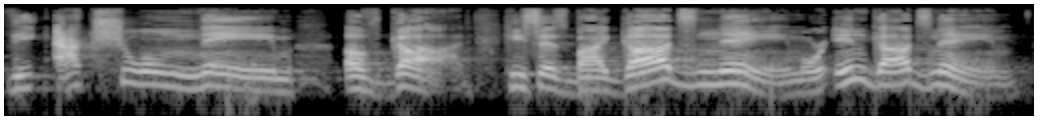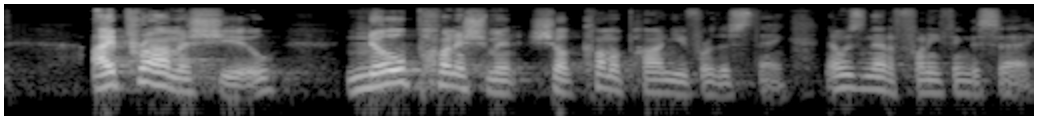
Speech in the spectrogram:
the actual name of God. He says, By God's name, or in God's name, I promise you, no punishment shall come upon you for this thing. Now, isn't that a funny thing to say?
